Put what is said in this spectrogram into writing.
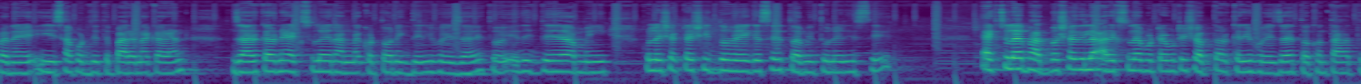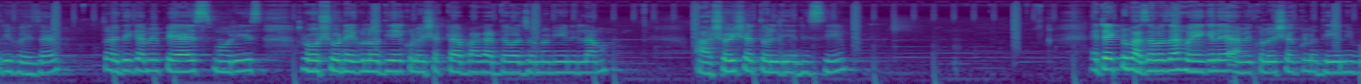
মানে ই সাপোর্ট দিতে পারে না কারেন্ট যার কারণে এক চুলায় রান্না করতে অনেক দেরি হয়ে যায়। তো এদিক দিয়ে আমি কুলে শাকটা সিদ্ধ হয়ে গেছে, তো আমি তুলে নিচ্ছি। এক চুলায় ভাত বসা দিলে আরেক চুলায় মোটামুটি সব তরকারি হয়ে যায়, তখন তাড়াতাড়ি হয়ে যায়। তো এদিকে আমি পেঁয়াজ, মরিচ, রসুন এগুলো দিয়ে কলই শাকটা বাগার দেওয়ার জন্য নিয়ে নিলাম। আর সরিষার তেল দিয়ে নিছি এটা একটু ভাজা ভাজা হয়ে গেলে আমি কলই শাকগুলো দিয়ে নিব।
